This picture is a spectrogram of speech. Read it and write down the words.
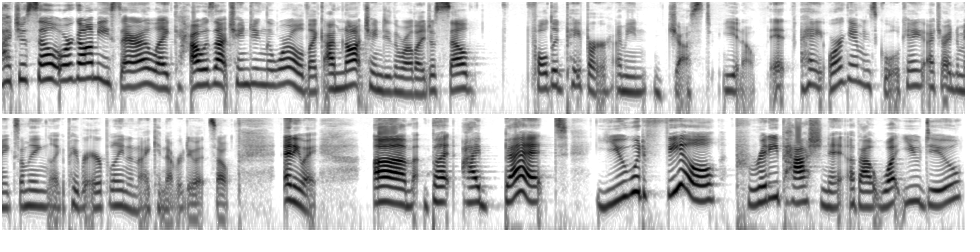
I just sell origami, Sarah. Like, how is that changing the world? Like, I'm not changing the world. I just sell folded paper. I mean, just, you know, it, hey, origami is cool. Okay. I tried to make something like a paper airplane and I can never do it. So, anyway, um, but I bet you would feel pretty passionate about what you do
